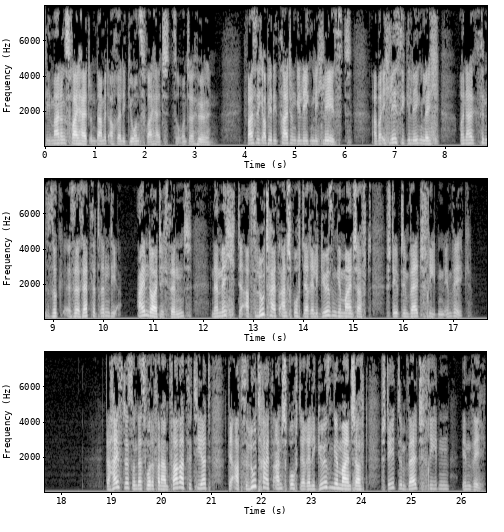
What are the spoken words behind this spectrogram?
die Meinungsfreiheit und damit auch Religionsfreiheit zu unterhöhlen. Ich weiß nicht, ob ihr die Zeitung gelegentlich lest, aber ich lese sie gelegentlich und da sind so Sätze drin, die eindeutig sind, nämlich der Absolutheitsanspruch der religiösen Gemeinschaft steht dem Weltfrieden im Weg. Da heißt es, und das wurde von einem Pfarrer zitiert, der Absolutheitsanspruch der religiösen Gemeinschaft steht dem Weltfrieden im Weg.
